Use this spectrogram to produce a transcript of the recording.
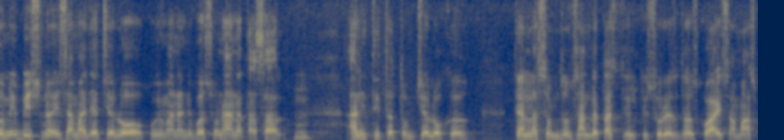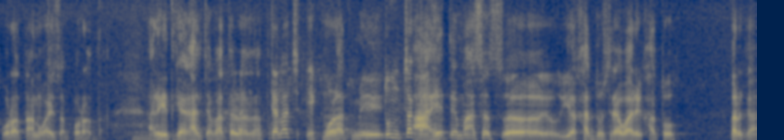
तुम्ही बिष्णोई समाजाचे लोक विमानाने बसून आणत असाल. आणि तिथं तुमचे लोक त्यांना समजून सांगत असतील की सुरेश धस को आयसा मास पोरात व्हायचा पोरात अरे इतक्या खालच्या पातळीला जातो. त्यालाच एक मुळात मी तुमचा आहे ते मासच अं, एक हात दुसऱ्या वारे खातो. बरं का?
